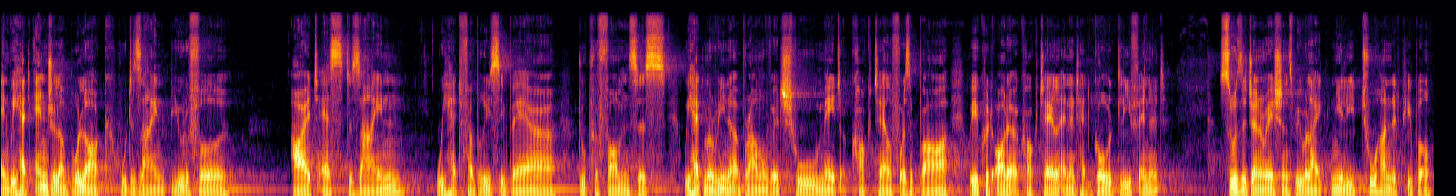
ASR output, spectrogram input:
And we had Angela Bulloch, who designed beautiful art as design. We had Fabrice Hybert do performances. We had Marina Abramovic, who made a cocktail for the bar where you could order a cocktail and it had gold leaf in it. Through the generations, we were like nearly 200 people.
